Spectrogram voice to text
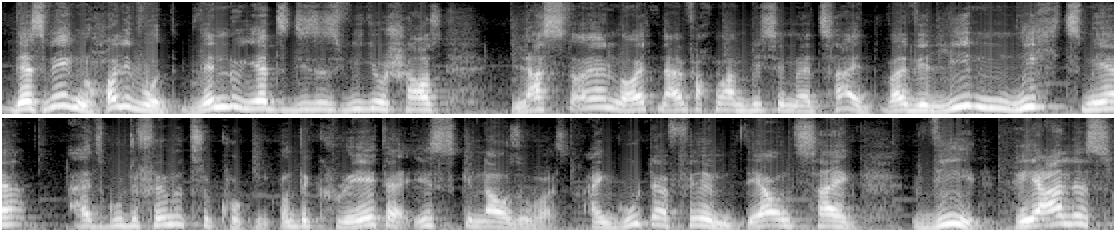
Deswegen, Hollywood, wenn du jetzt dieses Video schaust, lasst euren Leuten einfach mal ein bisschen mehr Zeit, weil wir lieben nichts mehr als gute Filme zu gucken. Und The Creator ist genau sowas. Ein guter Film, der uns zeigt, wie Reales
